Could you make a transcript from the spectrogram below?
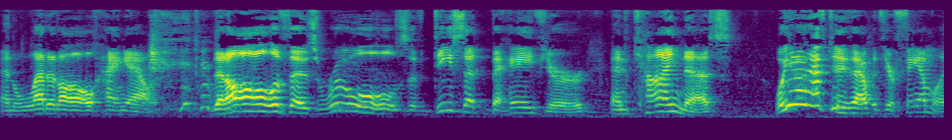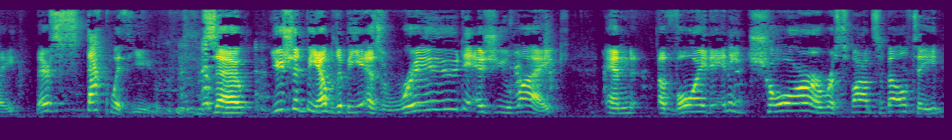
and let it all hang out. that all of those rules of decent behavior and kindness, well, you don't have to do that with your family. They're stuck with you. So you should be able to be as rude as you like and avoid any chore or responsibility,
